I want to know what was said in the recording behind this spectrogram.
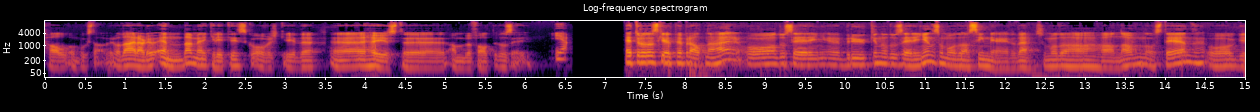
tall og bokstaver. Og der er det jo enda mer kritisk å overskride uh, høyeste anbefalte dosering. Ja. Etter at du har skrevet preparatene her, og dosering, uh, bruken og doseringen, så må du da signere det. Så må du ha, ha navn og sted og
